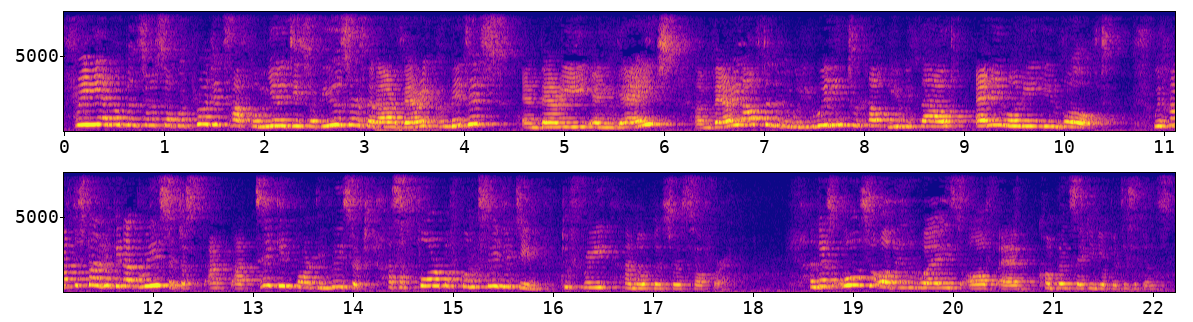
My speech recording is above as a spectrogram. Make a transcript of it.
Free and open source software projects have communities of users that are very committed and very engaged, and very often they will be willing to help you without any money involved. We have to start looking at research, at, at taking part in research as a form of contributing to free and open source software. And there's also other ways of um, compensating your participants.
